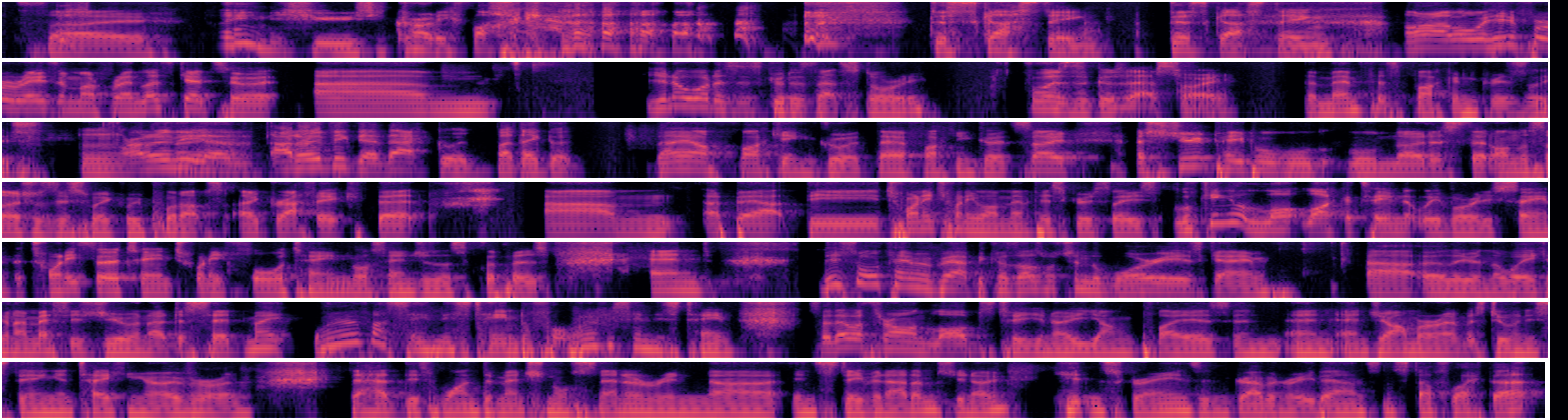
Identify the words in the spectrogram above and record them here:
So clean your shoes, you grotty fuck. disgusting, disgusting. All right, well, we're here for a reason, my friend. Let's get to it. Um, you know what is as good as that story? What is as good as that story? The Memphis fucking Grizzlies. Mm, I don't think they're, I don't think they're that good, but they're good. They are fucking good. They are fucking good. So astute people will will notice that on the socials this week we put up a graphic that um, about the 2021 Memphis Grizzlies looking a lot like a team that we've already seen, the 2013-2014 Los Angeles Clippers. And this all came about because I was watching the Warriors game uh, earlier in the week and I messaged you and I just said, mate, where have I seen this team before? Where have I seen this team? So they were throwing lobs to, you know, young players and and and Ja Morant was doing his thing and taking over and they had this one-dimensional center in uh, in Steven Adams, you know, hitting screens and grabbing rebounds and stuff like that.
